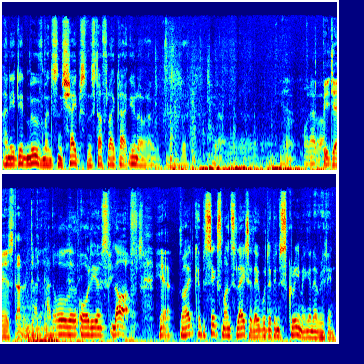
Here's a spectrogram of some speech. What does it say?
and he did movements and shapes and stuff like that. You know, uh, you know, yeah. whatever. BJ is. And, and all the audience laughed. yeah, Right? Six months later, they would have been screaming and everything.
